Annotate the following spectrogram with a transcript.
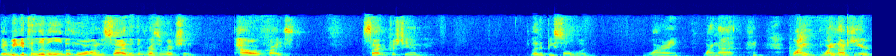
that we get to live a little bit more on the side of the resurrection power of Christ side of Christianity. Let it be so, Lord. Why? Why not? Why? Why not here?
